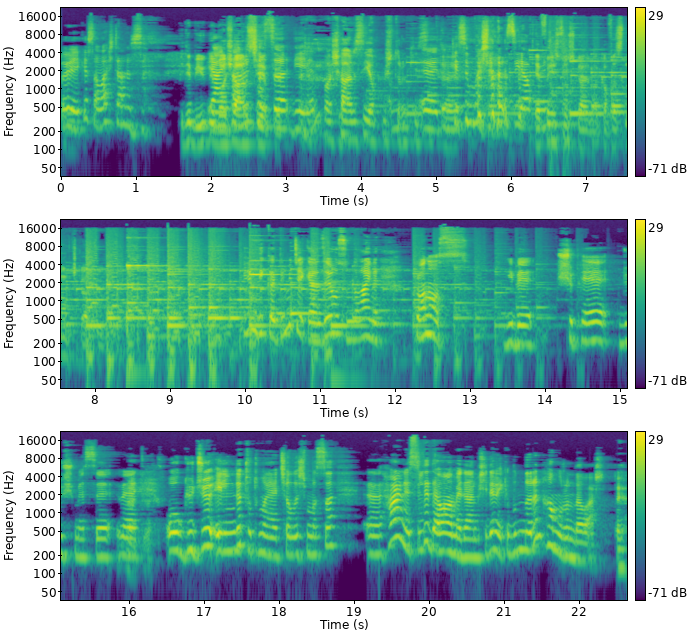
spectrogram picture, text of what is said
Böylelikle savaş tanrısı. Bir de büyük bir Yani baş ağrısı yapıyor. diyelim. Baş ağrısı yapmıştır o kesin. Evet, Evet. kesin baş ağrısı yapmış. Hephaistos galiba kafasından mı çıkartıyor? Benim dikkatimi çeken Zeus'un da aynı Kronos gibi şüpheye düşmesi ve Evet, evet. o gücü elinde tutmaya çalışması her nesilde devam eden bir şey. Demek ki bunların hamurunda var. Evet.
